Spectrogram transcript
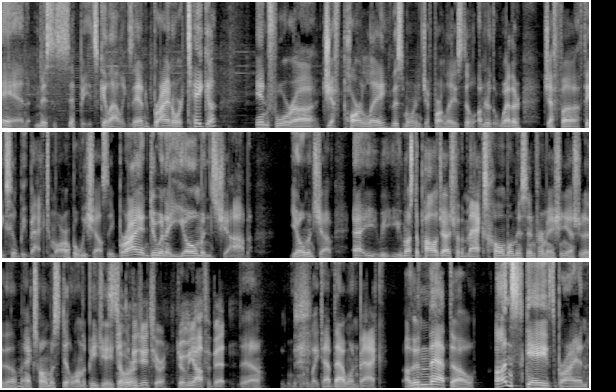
and Mississippi. It's Gill Alexander, Brian Ortega in for uh, Jeff Parlay this morning. Jeff Parlay is still under the weather. Jeff uh, thinks he'll be back tomorrow, but we shall see. Brian doing a yeoman's job. Yeoman's job. Uh, you, you must apologize for the Max Homa misinformation yesterday, though. Max Homa still on the PGA Still Tour. on the PGA Tour. Threw me off a bit. Yeah. We'd like to have that one back. Other than that, though, unscathed, Brian.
